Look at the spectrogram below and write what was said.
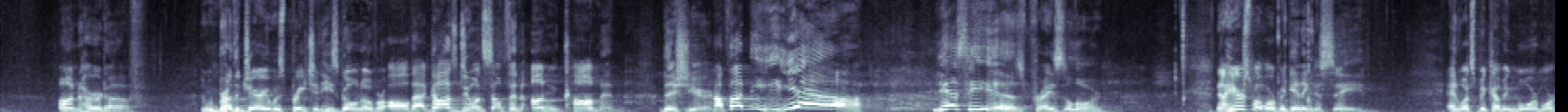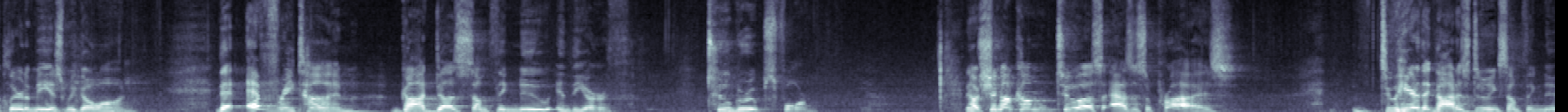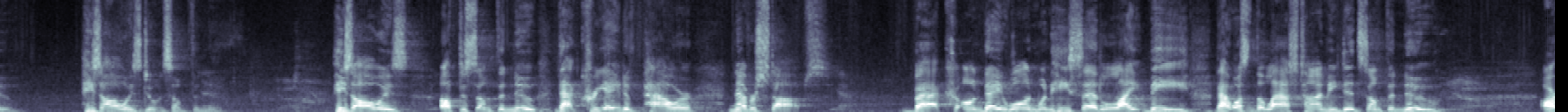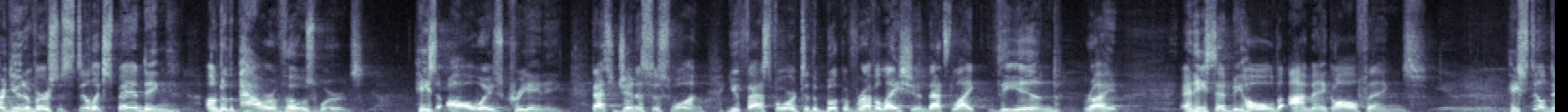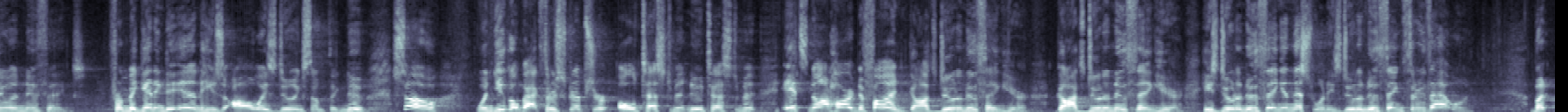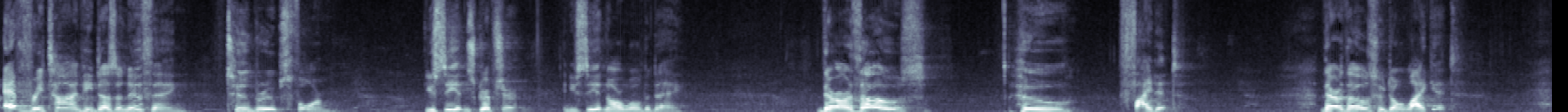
unheard of. And when Brother Jerry was preaching, he's going over all that. God's doing something uncommon this year. And I thought, yeah, Yes, He is. Praise the Lord. Now, here's what we're beginning to see, and what's becoming more and more clear to me as we go on that every time God does something new in the earth, two groups form. Now, it should not come to us as a surprise to hear that God is doing something new. He's always doing something new. He's always up to something new. That creative power never stops. Back on day one, when he said, Light be, that wasn't the last time he did something new. Our universe is still expanding under the power of those words. He's always creating. That's Genesis 1. You fast forward to the book of Revelation, that's like the end, right? And he said, Behold, I make all things. He's still doing new things. From beginning to end, He's always doing something new. So, when you go back through Scripture, Old Testament, New Testament, it's not hard to find God's doing a new thing here. God's doing a new thing here. He's doing a new thing in this one. He's doing a new thing through that one. But every time He does a new thing, two groups form. You see it in Scripture, and you see it in our world today. There are those who fight it. There are those who don't like it.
